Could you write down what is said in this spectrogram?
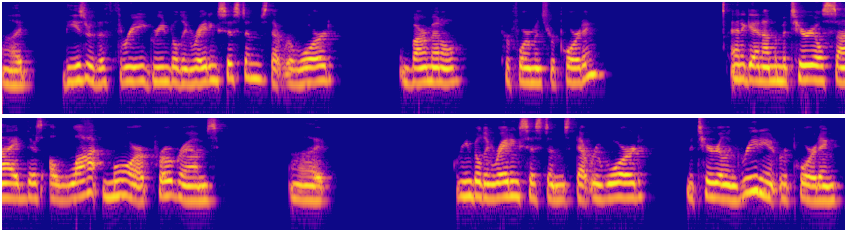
Uh, these are the three green building rating systems that reward environmental performance reporting. And again, on the material side, there's a lot more programs uh, green building rating systems that reward material ingredient reporting.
